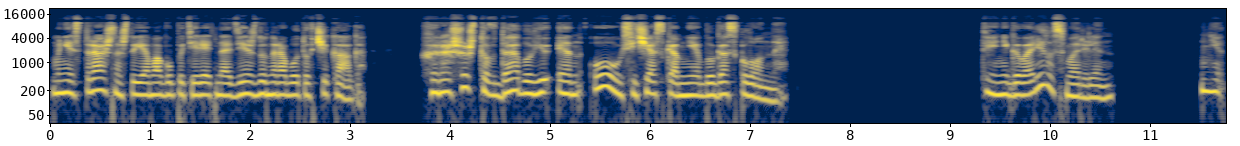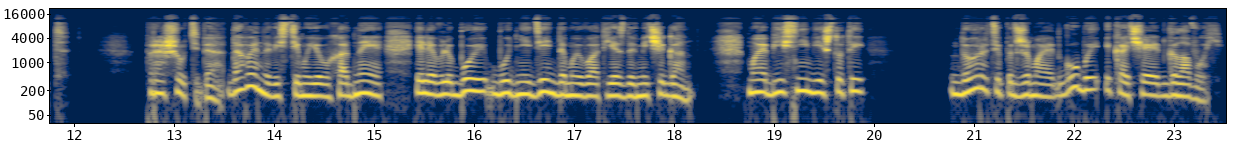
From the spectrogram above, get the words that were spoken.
Мне страшно, что я могу потерять надежду на работу в Чикаго. Хорошо, что в WNO сейчас ко мне благосклонны. Ты не говорила с Мэрилин? Нет. Прошу тебя, давай навестим ее выходные или в любой будний день до моего отъезда в Мичиган. Мы объясним ей, что ты... Дороти поджимает губы и качает головой.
